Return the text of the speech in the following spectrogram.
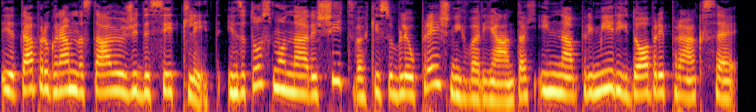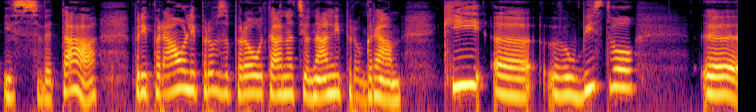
je ta program nastavil že deset let. In zato smo na rešitvah, ki so bile v prejšnjih variantah in na primerih dobre prakse iz sveta, pripravili pravzaprav ta nacionalni program, ki uh, v bistvu uh,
